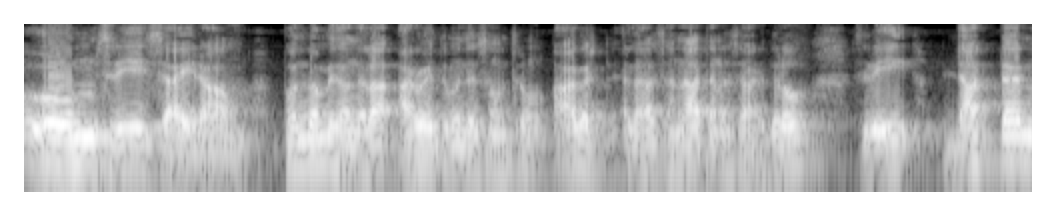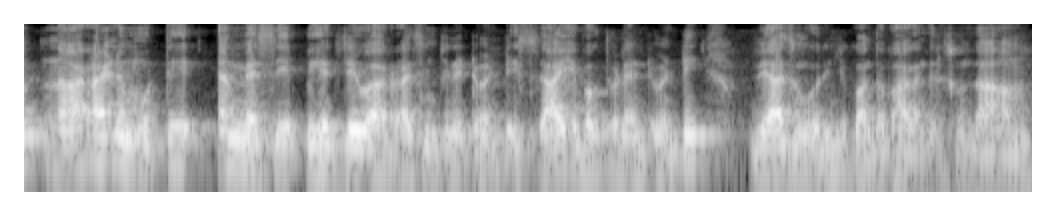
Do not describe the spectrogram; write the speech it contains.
ఓం శ్రీ సాయిరామ్. పంతొమ్మిది వందల అరవై తొమ్మిది సంవత్సరం ఆగస్టు నెల సనాతన సారథిలో Shri doctor Narayanamurthy MSc PhD వారు రచించినటువంటి సాయి భక్తుడైనటువంటి వ్యాసం గురించి కొంత భాగం తెలుసుకుందాం.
